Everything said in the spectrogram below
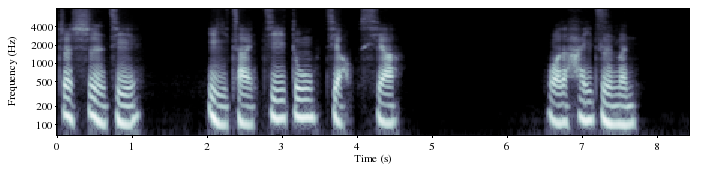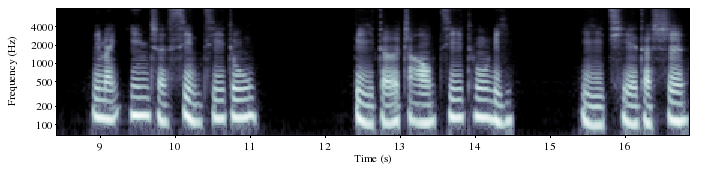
这世界已在基督脚下。我的孩子们，你们因着信基督，必得着基督里一切的事。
